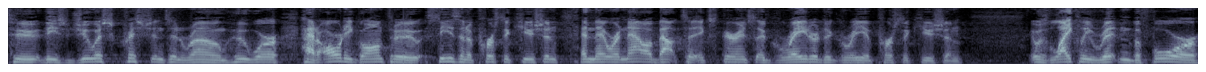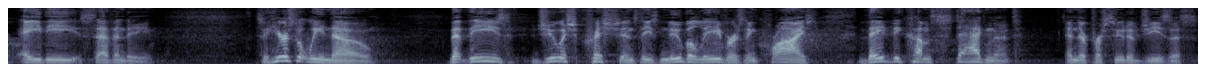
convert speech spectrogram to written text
to these Jewish Christians in Rome who were, had already gone through a season of persecution and they were now about to experience a greater degree of persecution. It was likely written before AD 70. So here's what we know. That these Jewish Christians, these new believers in Christ, they'd become stagnant in their pursuit of Jesus.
